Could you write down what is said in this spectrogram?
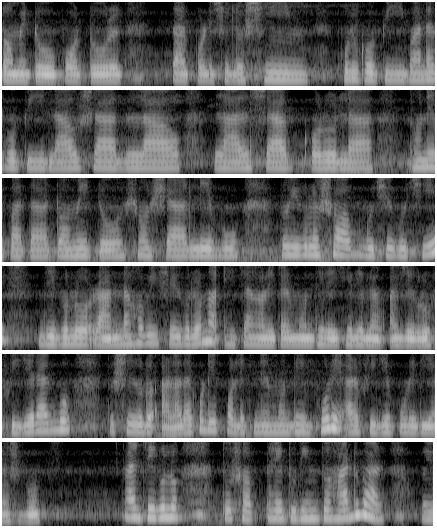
টমেটো, পটল, তারপরে ছিল শিম, ফুলকপি, বাঁধাকপি, লাউ শাক, লাউ, লাল শাক, করলা ধনে পাতা টমেটো, শসা, লেবু তো এগুলো সব গুছিয়ে গুছিয়ে যেগুলো রান্না হবে সেগুলো না এই চাঙালিটার মধ্যে রেখে দিলাম। আর যেগুলো ফ্রিজে রাখব তো সেগুলো আলাদা করে পলিথিনের মধ্যে ভরে আর ফ্রিজে পুড়ে দিয়ে আসব। আর যেগুলো তো সপ্তাহে দুদিন তো হাটবার, ওই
